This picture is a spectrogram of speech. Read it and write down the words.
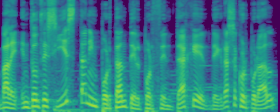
Vale, entonces si es tan importante el porcentaje de grasa corporal,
